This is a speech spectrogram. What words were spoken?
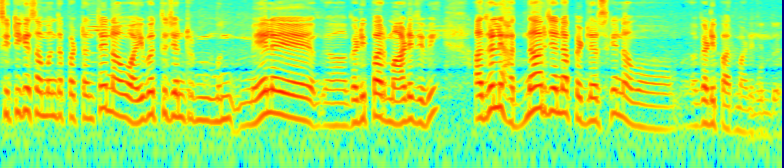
ಸಿಟಿಗೆ ಸಂಬಂಧಪಟ್ಟಂತೆ ನಾವು ಐವತ್ತು ಜನರ ಮುನ್ ಮೇಲೆ ಗಡಿಪಾರು ಮಾಡಿದ್ದೀವಿ ಅದರಲ್ಲಿ ಹದಿನಾರು ಜನ ಪೆಡ್ಲರ್ಸ್ಗೆ ನಾವು ಗಡಿಪಾರ್ ಮಾಡಿದ್ದೀವಿ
